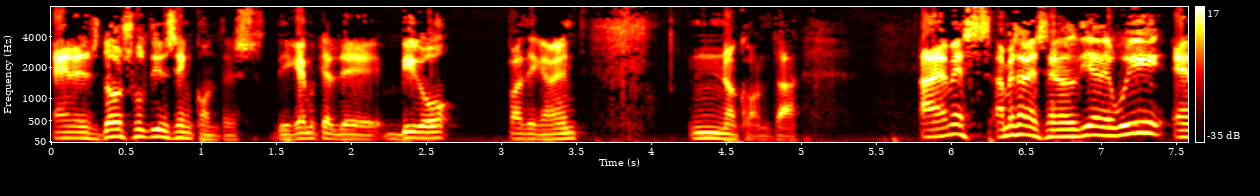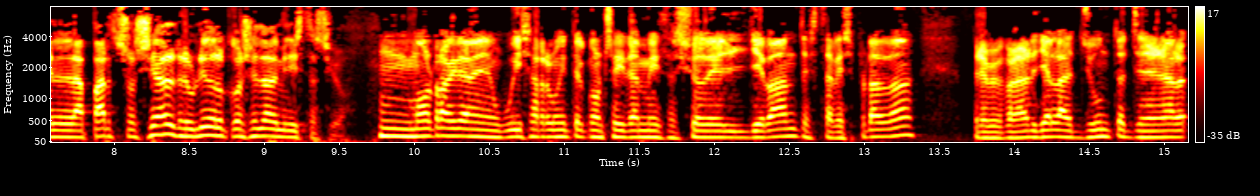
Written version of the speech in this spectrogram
en els dos últims encontres. Diguem que el de Vigo pràcticament no compta a més, a més a més, en el dia d'avui, en la part social, reunió del Consell d'Administració. Mm, molt ràpidament, avui s'ha reunit el Consell d'Administració del Llevant esta vesprada per preparar ja la Junta General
